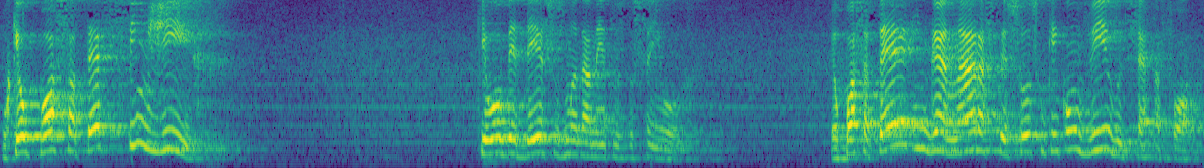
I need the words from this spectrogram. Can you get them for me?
Porque eu posso até fingir que eu obedeço os mandamentos do Senhor. Eu posso até enganar as pessoas com quem convivo, de certa forma.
